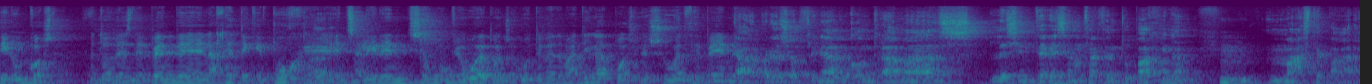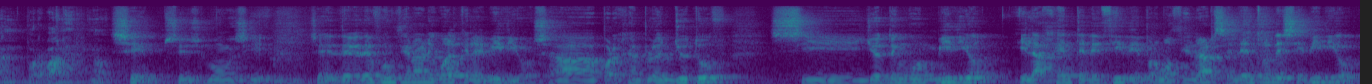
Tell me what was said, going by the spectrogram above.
tiene un coste. Entonces depende de la gente que puje Vale. en salir en según qué web o en según qué temática, pues le sube el CPM. Claro, por eso al final, contra más les interesa anunciarte en tu página, Hmm. más te pagarán por banner, ¿no? Sí, sí, supongo que sí. Sí, debe de funcionar igual que en el vídeo. O sea, por ejemplo, en YouTube, si yo tengo un vídeo y la gente decide promocionarse dentro de ese vídeo,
